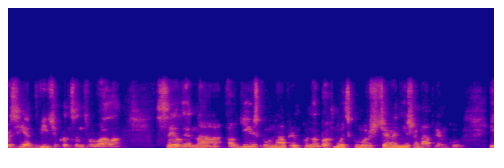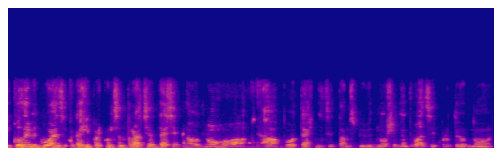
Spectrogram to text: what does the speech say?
Росія двічі концентрувала сили на Авдіївському напрямку, на Бахмутському ще раніше напрямку. І коли відбувається така гіперконцентрація 10 на одного, а, по техніці там співвідношення 20 проти одного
